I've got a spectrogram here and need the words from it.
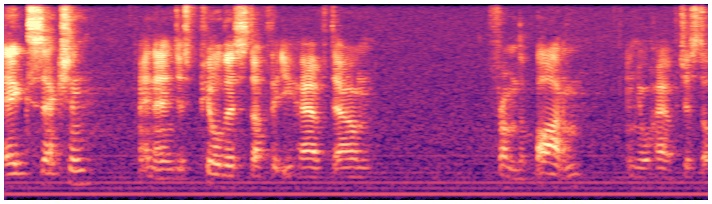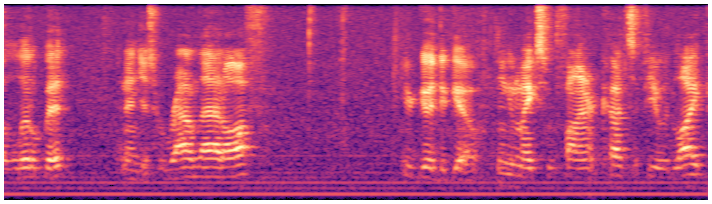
egg section. And then just peel this stuff that you have down from the bottom and you'll have just a little bit. And then just round that off. You're good to go. You can make some finer cuts if you would like.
